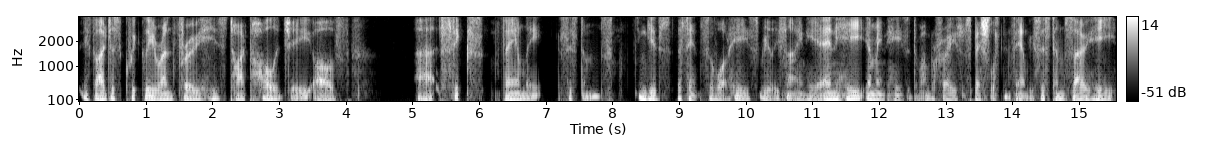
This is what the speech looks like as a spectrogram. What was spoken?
if I just quickly run through his typology of uh, six family systems, gives a sense of what he's really saying here. And he, I mean, he's a demographer, he's a specialist in family systems, so he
